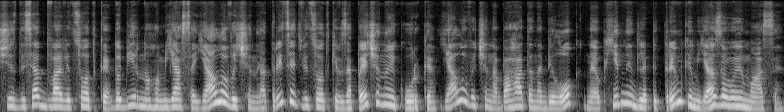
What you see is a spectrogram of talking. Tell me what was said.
62% добірного м'яса яловичини та 30% запеченої курки. Яловичина багата на білок, необхідний для підтримки м'язової маси,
